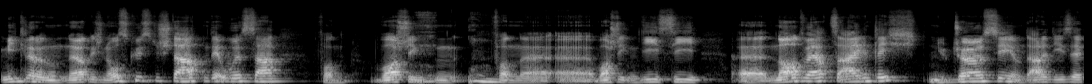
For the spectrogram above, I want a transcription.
mittleren und nördlichen Ostküstenstaaten der USA von Washington, von äh, äh Washington DC äh, nordwärts eigentlich, New Jersey und alle diese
